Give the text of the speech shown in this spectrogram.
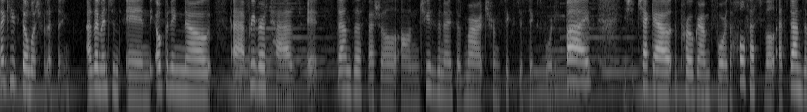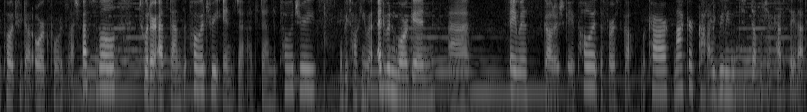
Thank you so much for listening. As I mentioned in the opening notes, uh, Freeverse has its stanza special on Tuesday the 9th of March from 6 to 6.45. You should check out the program for the whole festival at stanzapoetry.org forward slash festival, Twitter at stanza poetry, Insta at stanza poetry. We'll be talking about Edwin Morgan, uh, famous Scottish gay poet, the first Scots Makar. Macker? God, I really need to double check how to say that.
